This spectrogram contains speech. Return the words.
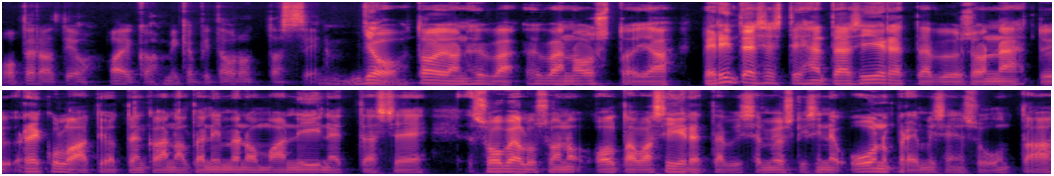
operaatioaika, mikä pitää odottaa siinä. Joo, toi on hyvä, hyvä nosto. Ja perinteisestihän tämä siirrettävyys on nähty regulaatioiden kannalta nimenomaan niin, että se sovellus on oltava siirrettävissä myöskin sinne on-premisen suuntaan.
